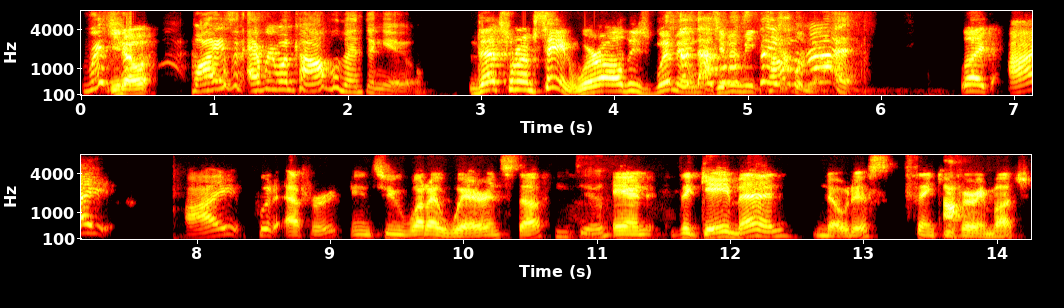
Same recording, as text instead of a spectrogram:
Rich, you know, why isn't everyone complimenting you? That's what I'm saying. Where are all these women giving me compliments? Like I I put effort into what I wear and stuff. You do. And the gay men notice, thank you ah. very much.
